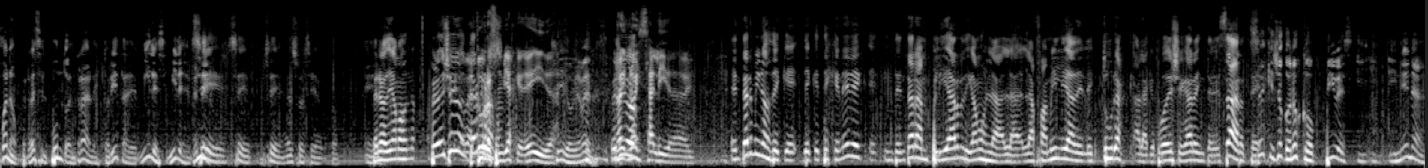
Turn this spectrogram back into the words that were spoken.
Bueno, pero es el punto de entrada a la historieta de miles y miles de pendejos. sí, sí, sí, eso es cierto. Eh, Pero digamos, no- pero yo digo en Gaturro términos, es un viaje de ida. Sí, obviamente. pero No hay, digo- no hay salida de ahí. En términos de que, de que te genere eh, intentar ampliar, digamos, la, la- la familia de lecturas a la que podés llegar a interesarte. ¿Sabes que yo conozco pibes y, y- y nenas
